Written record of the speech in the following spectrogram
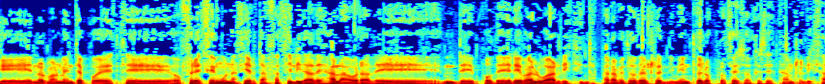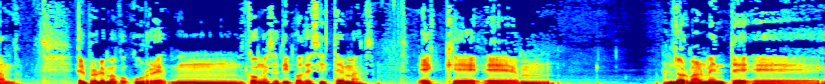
que normalmente pues te ofrecen unas ciertas facilidades a la hora de, poder evaluar distintos parámetros del rendimiento de los procesos que se están realizando. El problema que ocurre mm, con ese tipo de sistemas es que eh, normalmente eh,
